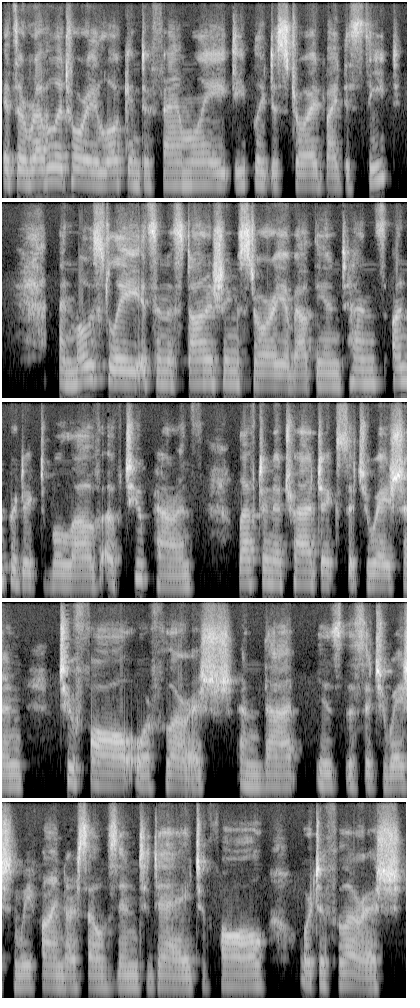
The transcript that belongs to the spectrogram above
It's a revelatory look into family deeply destroyed by deceit, and mostly, it's an astonishing story about the intense, unpredictable love of two parents left in a tragic situation to fall or flourish. And that is the situation we find ourselves in today to fall or to flourish.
